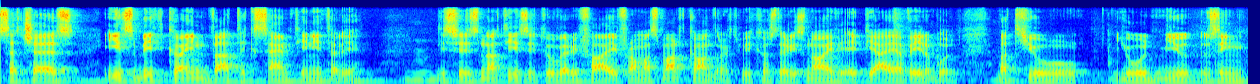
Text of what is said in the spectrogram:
such as is Bitcoin VAT exempt in Italy? This is not easy to verify from a smart contract because there is no API available. But you you will be using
